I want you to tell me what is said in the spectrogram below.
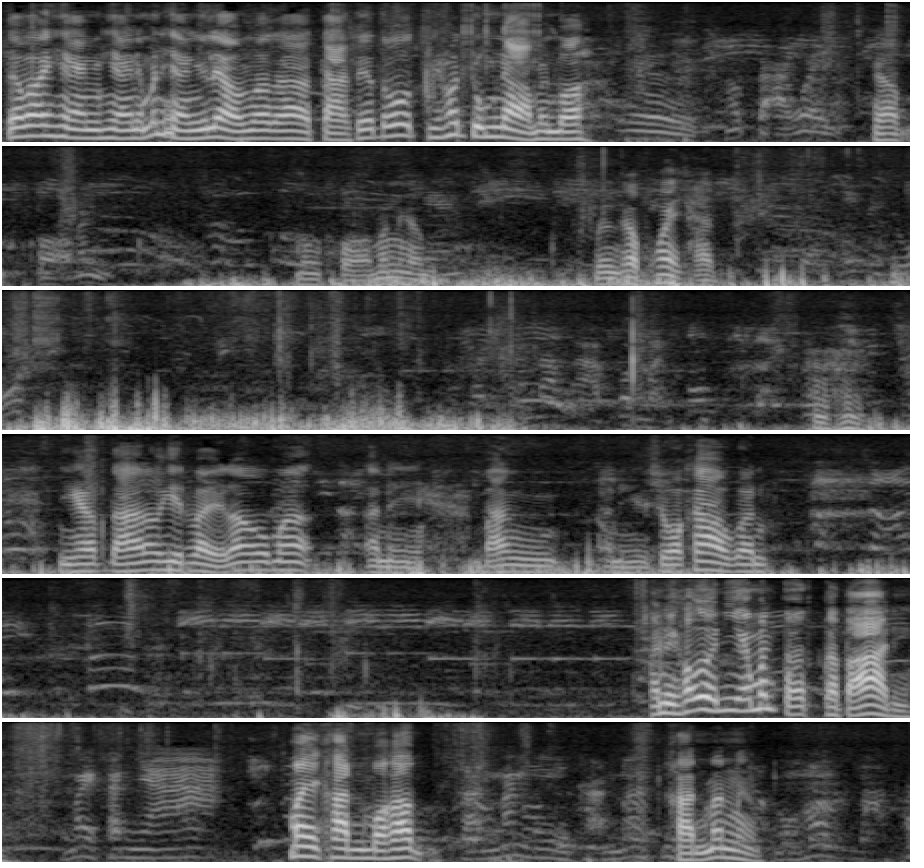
แต่ว่าแห้งแห้งนี่มันแห้งอยู่แล้วว่าตาตากแต่โต๊ะที่เขาจุ่มน้ำแมันบ่เออเขาตากไว้ครับ ขอมันมองขอมันครับเบิ่งครับห้อยถัดนี่ครับตาเราเฮ็ดไว้เราเอามาอันนี้บังอันนี้ชัวข้าวก่อนอันนี้เขาเอิ้นอิหยังมันตะกระตานี่ไม่คันยาไม่คันบ่ครับคันมันนี่คันมันคันมันครับของเขาไฟ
